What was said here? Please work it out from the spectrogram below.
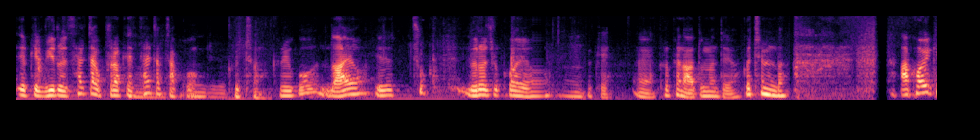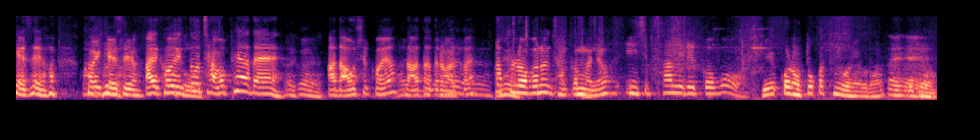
이렇게 위로 살짝 bracket 살짝 잡고. 움직여. 그렇죠. 그리고 놔요. 이제 축 늘어질 거예요. 음. 이렇게. 네, 그렇게 놔두면 돼요. 끝입니다. 아, 거기 계세요. 거기 계세요. 아니, 거기 또 작업해야 돼. 그러니까 아, 나오실 거예요? 아니, 나왔다 들어갈까요? 아니. 첫 플러그는 잠깐만요. 23일일 거고. 뒤에 거랑 똑같은 거네 그럼. 네, 네. 그죠?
